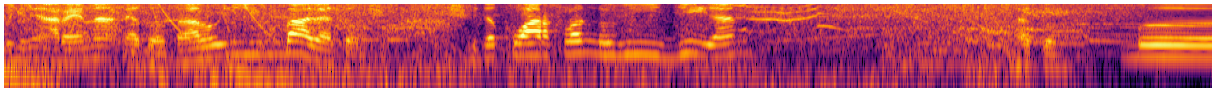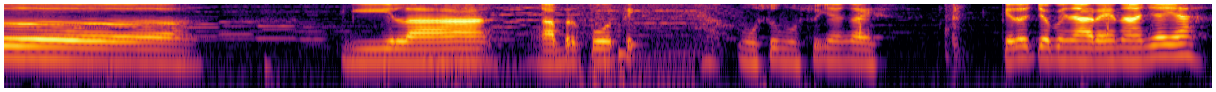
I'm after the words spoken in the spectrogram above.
Abis ini arena. Lihat tuh, terlalu imbal ya tuh. Bisa keluar klon 2 biji kan. Lihat tuh. Beuh. Gila, nggak berkutik musuh-musuhnya guys. Kita cobain arena aja ya.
